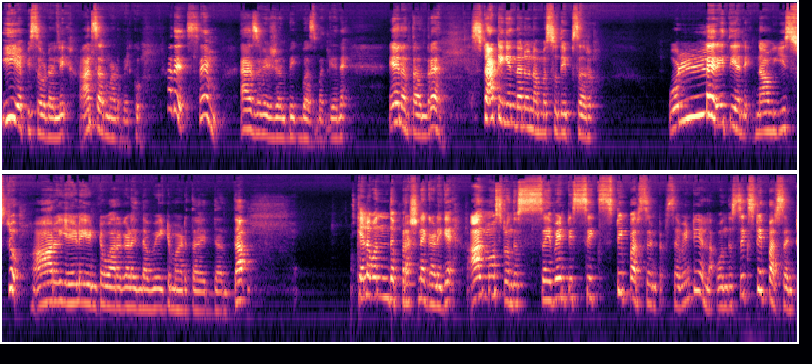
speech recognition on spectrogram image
ಈ ಎಪಿಸೋಡಲ್ಲಿ ಆನ್ಸರ್ ಮಾಡಬೇಕು. ಅದೇ same as usual Bigg Boss ಬಗ್ಗೆನೇ. ಏನಂತ ಅಂದರೆ ಸ್ಟಾರ್ಟಿಂಗಿಂದನೂ ನಮ್ಮ ಸುದೀಪ್ ಸರ್ ಒಳ್ಳೆ ರೀತಿಯಲ್ಲಿ ನಾವು ಇಷ್ಟು ಆರು, ಏಳು, ಎಂಟು ವಾರಗಳಿಂದ ವೆಯ್ಟ್ ಮಾಡ್ತಾ ಇದ್ದಂಥ ಕೆಲವೊಂದು ಪ್ರಶ್ನೆಗಳಿಗೆ ಆಲ್ಮೋಸ್ಟ್ ಒಂದು ಸೆವೆಂಟಿ ಸಿಕ್ಸ್ಟಿ ಪರ್ಸೆಂಟ್ ಸೆವೆಂಟಿ ಅಲ್ಲ, ಒಂದು ಸಿಕ್ಸ್ಟಿ ಪರ್ಸೆಂಟ್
